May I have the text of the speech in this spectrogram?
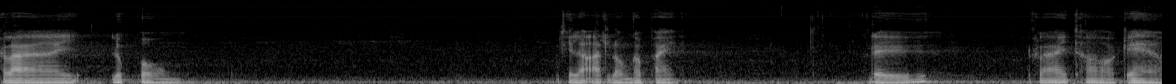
คลายลูกโป่งที่เราอัดลมเข้าไป หรือคล้ายท่อแก้ว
